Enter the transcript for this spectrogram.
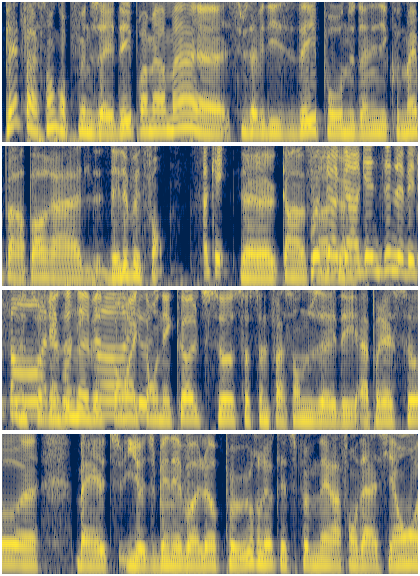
plein de façons qu'on pouvait nous aider. Premièrement, euh, si vous avez des idées pour nous donner des coups de main par rapport à des levées de fonds. OK. Euh, quand Moi, j'ai organisé une levée de fonds. tu organises une levée de fonds avec ton école, tout ça, ça c'est une façon de nous aider. Après ça, euh, ben il y a du bénévolat pur là que tu peux venir à la fondation.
